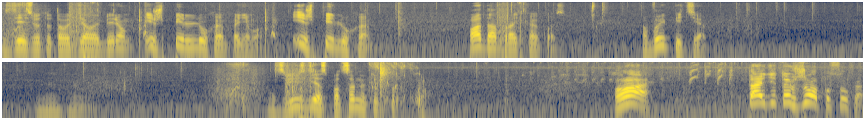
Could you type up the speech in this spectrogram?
Здесь вот это вот дело берем и шпилюхаем по нему. И шпилюхаем. Подобрать кокос. Выпейте. Угу. Звездец, пацаны, тут... Да иди ты в жопу, сука!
